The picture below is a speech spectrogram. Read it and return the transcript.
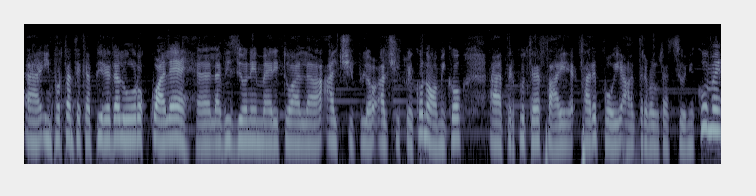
uh, importante capire da loro qual è la visione in merito al, al, ciclo, al ciclo, economico per poter fare, fare poi altre valutazioni. Come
